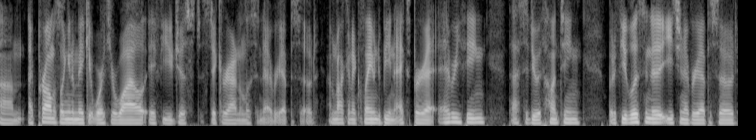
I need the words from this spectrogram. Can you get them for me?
Um, I promise I'm going to make it worth your while if you just stick around and listen to every episode. I'm not going to claim to be an expert at everything that has to do with hunting, but if you listen to each and every episode,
